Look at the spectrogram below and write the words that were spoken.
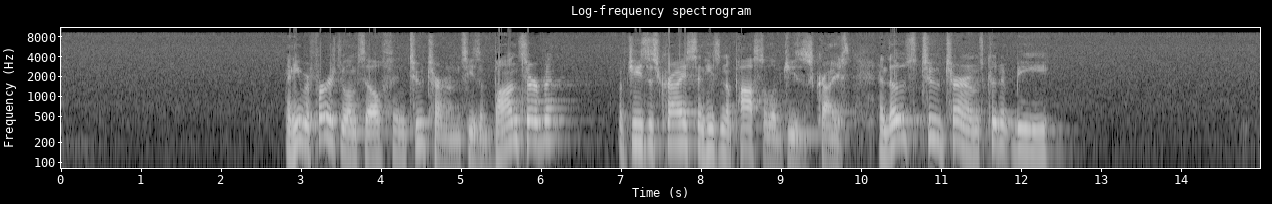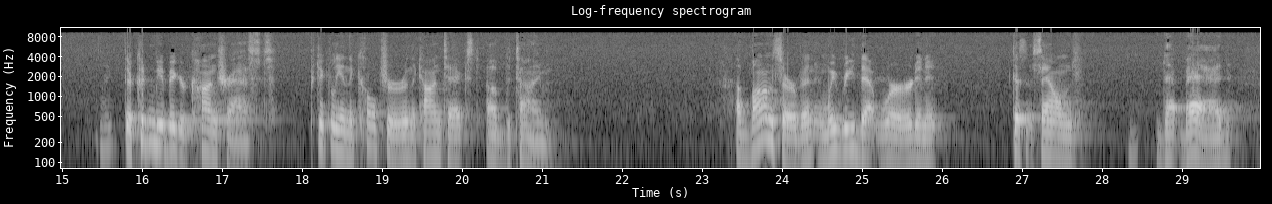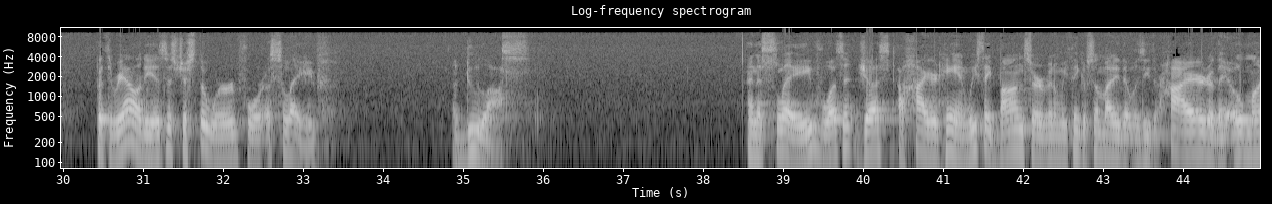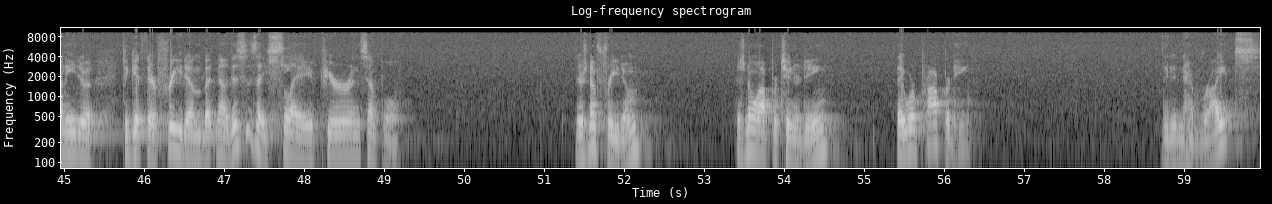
And he refers to himself in two terms. He's a bondservant of Jesus Christ and he's an apostle of Jesus Christ. And those two terms couldn't be, there couldn't be a bigger contrast, particularly in the culture and the context of the time. A bondservant, and we read that word and it doesn't sound that bad, but the reality is it's just the word for a slave, a doulos. And a slave wasn't just a hired hand. We say bondservant and we think of somebody that was either hired or they owe money to, to get their freedom. But no, this is a slave, pure and simple. There's no freedom, there's no opportunity. They were property. They didn't have rights.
